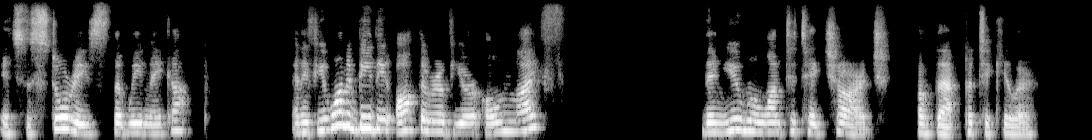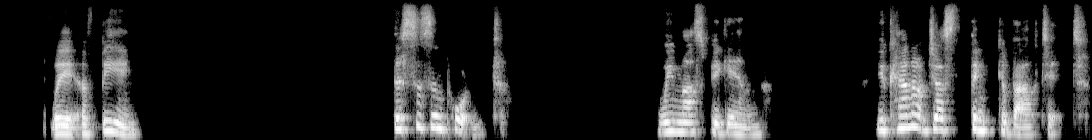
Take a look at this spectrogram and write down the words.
It's the stories that we make up. And if you want to be the author of your own life, then you will want to take charge of that particular way of being. This is important. We must begin You cannot just think about it.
